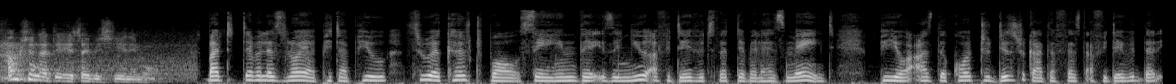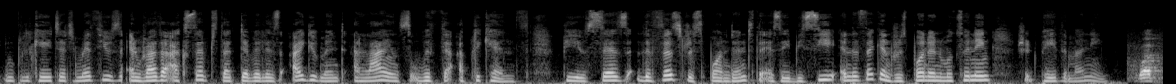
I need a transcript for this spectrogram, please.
function at the SABC anymore. But Tebele's lawyer, Peter Pugh, threw a curved ball, saying there is a new affidavit that Tebele has made. Pugh asked the court to disregard the first affidavit that implicated Matthews and rather accept that Tebele's argument aligns with the applicants. Pugh says the first respondent, the SABC, and the second respondent, Motsoeneng, should pay the money. But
